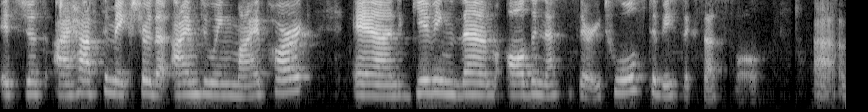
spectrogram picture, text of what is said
It's just I have to make sure that I'm doing my part and giving them all the necessary tools to be successful. Uh,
